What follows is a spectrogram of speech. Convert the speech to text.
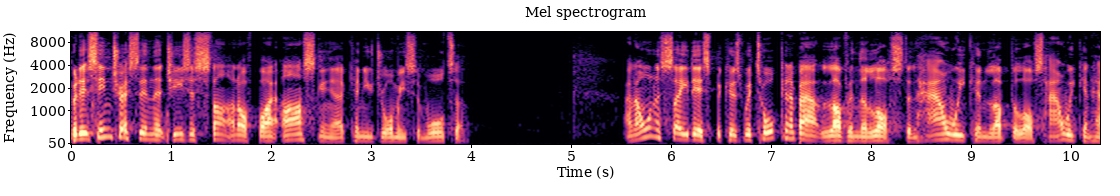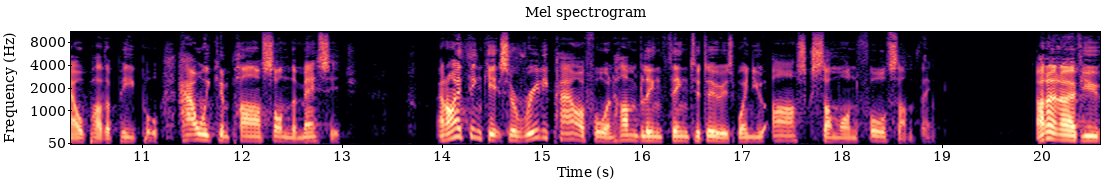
But it's interesting that Jesus started off by asking her, Can you draw me some water? And I want to say this because we're talking about loving the lost and how we can love the lost, how we can help other people, how we can pass on the message. And I think it's a really powerful and humbling thing to do is when you ask someone for something. I don't know if you,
